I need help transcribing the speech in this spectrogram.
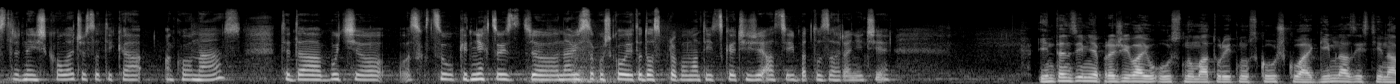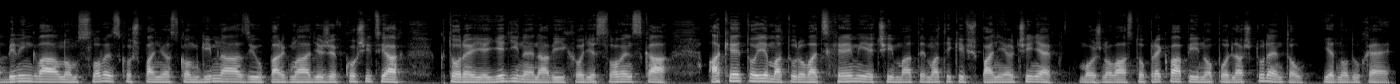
strednej škole, čo sa týka ako nás. Teda buď chcú, keď nechcú ísť na vysokú školu, je to dosť problematické, čiže asi iba to zahraničie. Intenzívne prežívajú ústnu maturitnú skúšku aj gymnazisti na bilingválnom slovensko-španielskom gymnáziu Park Mládeže v Košiciach, ktoré je jediné na východe Slovenska. Aké to je maturovať z chémie či matematiky v španielčine? Možno vás to prekvapí, no podľa študentov jednoduché.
